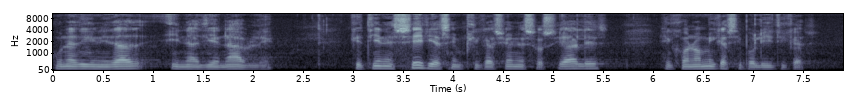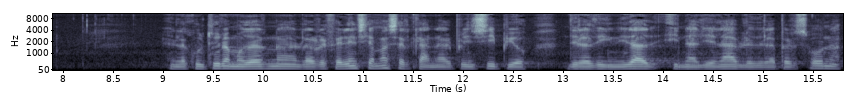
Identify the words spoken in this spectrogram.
una dignidad inalienable, que tiene serias implicaciones sociales, económicas y políticas. En la cultura moderna, la referencia más cercana al principio de la dignidad inalienable de la persona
